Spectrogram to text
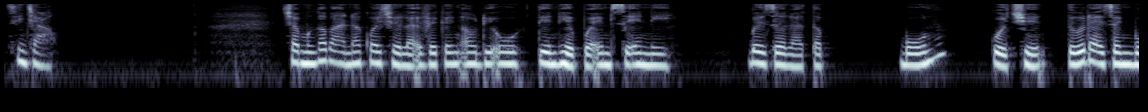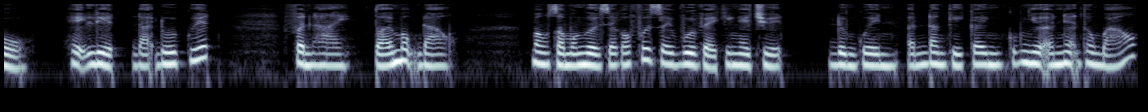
xin chào. Chào mừng các bạn đã quay trở lại với kênh audio tiên hiệp của mcn bây giờ là tập bốn của truyện tứ đại danh bổ, hệ liệt, đại đối quyết. Phần hai toái mộng đào. Mong rằng mọi người sẽ có phút giây vui vẻ khi nghe chuyện. Đừng quên ấn đăng ký kênh cũng như ấn nhận thông báo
